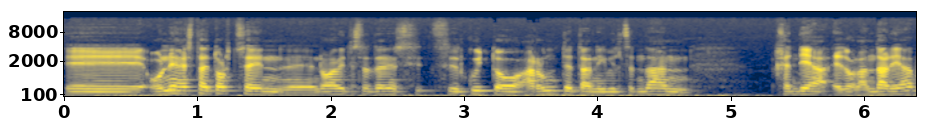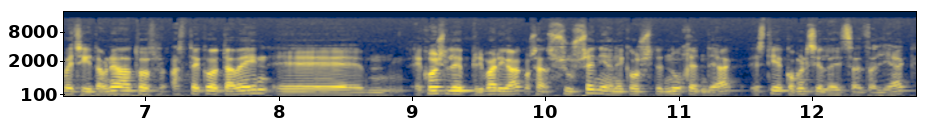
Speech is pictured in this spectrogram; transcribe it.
E, honea ez da etortzen, nola zirkuito arruntetan ibiltzen dan jendea edo landarea, baizik eta honea datoz azteko eta behin e, ekoizle primarioak, osea, zuzenian ekoizten du jendeak, ez dira komerziala izatzaileak,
